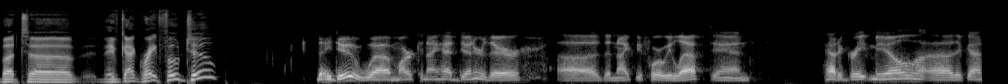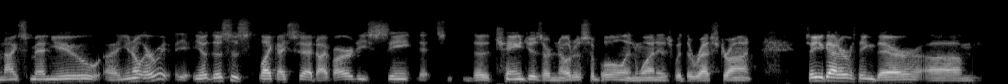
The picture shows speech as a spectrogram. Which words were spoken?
but uh, they've got great food too. They do. Uh, Mark and I had dinner there uh, the night before we left, and had a great meal. Uh, they've got a nice menu. Uh, you know, every, you know, this is like I said. I've already seen it's, the changes are noticeable, and one is with the restaurant. So you got everything there. Um,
